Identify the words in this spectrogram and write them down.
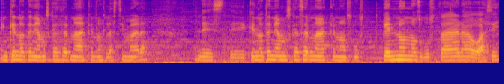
en que no teníamos que hacer nada que nos lastimara, este, que no teníamos que hacer nada que, no nos gustara o así.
